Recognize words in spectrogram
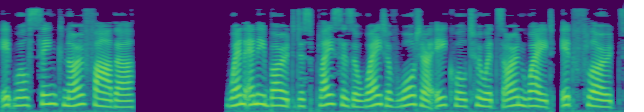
it will sink no farther. When any boat displaces a weight of water equal to its own weight, it floats.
